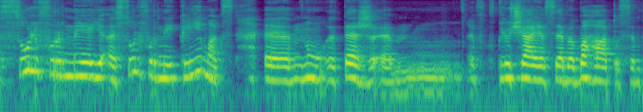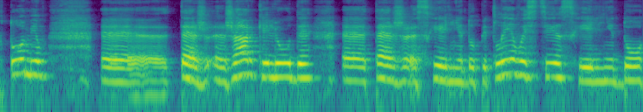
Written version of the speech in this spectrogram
Сульфурний, сульфурний клімакс ну, теж е, включає в себе багато симптомів. Е, Теж е, жаркі люди, е, теж схильні до пітливості, схильні до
